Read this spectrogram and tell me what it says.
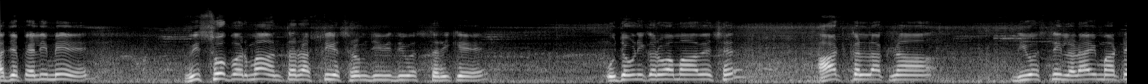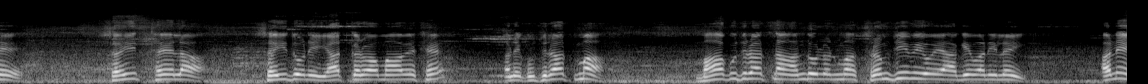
આજે પહેલી મે વિશ્વભરમાં આંતરરાષ્ટ્રીય શ્રમજીવી દિવસ તરીકે ઉજવણી કરવામાં આવે છે. આઠ કલાકના દિવસની લડાઈ માટે શહીદ થયેલા શહીદોને યાદ કરવામાં આવે છે અને ગુજરાતમાં, મહાગુજરાતના આંદોલનમાં શ્રમજીવીઓએ આગેવાની લઈ અને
